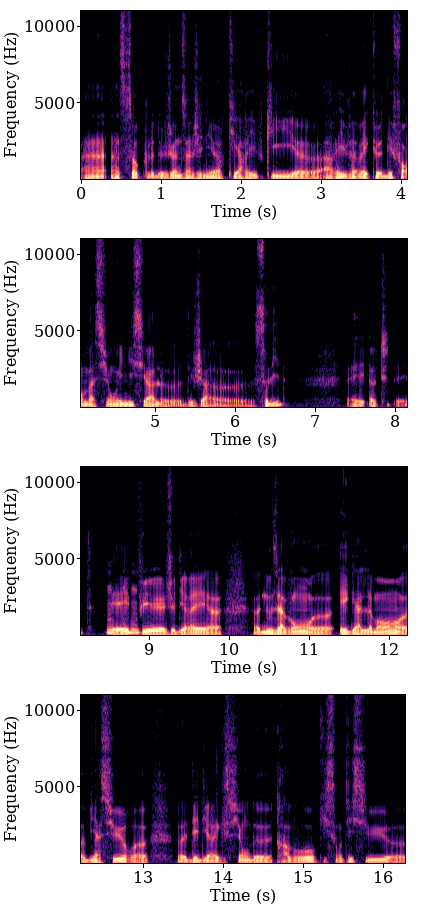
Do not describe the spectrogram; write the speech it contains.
un, un socle de jeunes ingénieurs qui arrivent, qui euh, arrivent avec des formations initiales déjà solides et up-to-date. Et Mhm. puis, euh, je dirais, euh, euh, nous avons euh, également, euh, bien sûr, euh, euh, des directions de travaux qui sont issues euh,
